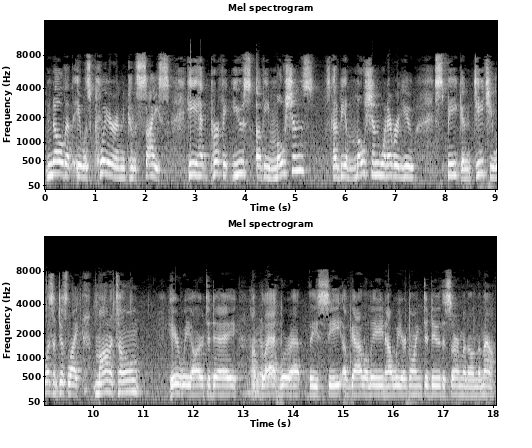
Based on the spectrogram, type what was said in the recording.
know that it was clear and concise. He had perfect use of emotions. It's got to be emotion whenever you speak and teach. He wasn't just like monotone. Here we are today. I'm glad we're at the Sea of Galilee. Now we are going to do the Sermon on the Mount.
